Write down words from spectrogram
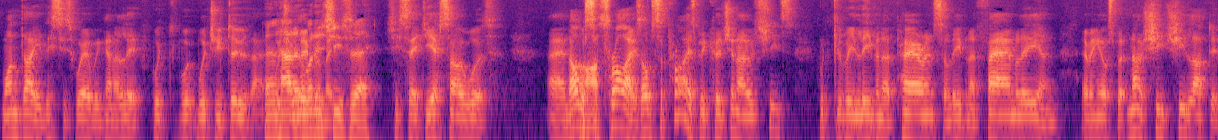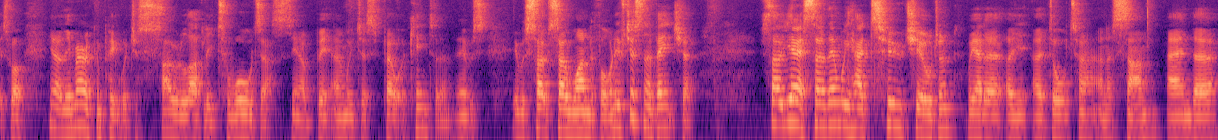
"One day, this is where we're going to live. Would, would would you do that?" And Would how you did, what did me?" she say? She said, "Yes, I would," and I was Awesome. surprised. I was surprised because you know she's would be leaving her parents and leaving her family and everything else, but no, she she loved it as well. You know, the American people were just so lovely towards us, you know, and we just felt akin to them. It was it was so so wonderful, and it was just an adventure. So yeah, so then we had two children. We had a, a, a daughter and a son, and uh,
